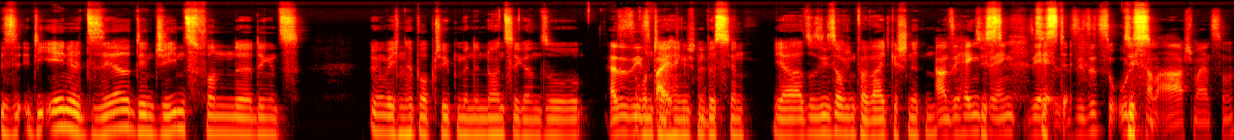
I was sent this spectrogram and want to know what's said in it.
die ähnelt sehr den Jeans von äh, Dingens, irgendwelchen Hip-Hop-Typen in den 90ern, so Also sie runterhängt ein bisschen. Ja, also sie ist auf jeden Fall weit geschnitten. Ah, und sie hängt, Sie sie, hängt, sie, sie ist- sie sitzt so unterm Arsch, meinst du?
